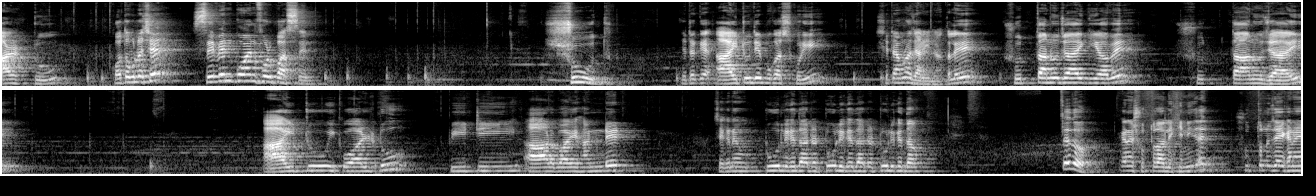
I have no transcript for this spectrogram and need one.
আর টু কত বলেছে? Seven point four percent. সুদ যেটাকে আই টু দিয়ে প্রকাশ করি, সেটা আমরা জানি না। তাহলে সূত্রানুযায়ী কী হবে? সূত্রানুযায়ী I two equal to PT R by hundred সেখানে টু লিখে দাও, একটা টু লিখে দাও, একটা টু লিখে দাও। তাই তো? এখানে সূত্রটা লিখিনি যাই, সূত্র অনুযায়ী এখানে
